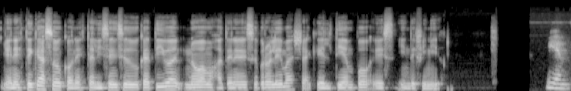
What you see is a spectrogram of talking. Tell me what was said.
En este caso, con esta licencia educativa no vamos a tener ese problema ya que el tiempo es indefinido. Bien.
